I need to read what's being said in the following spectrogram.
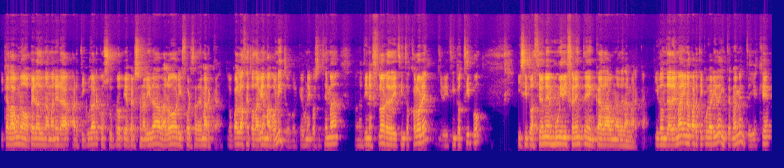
Y cada una opera de una manera particular con su propia personalidad, valor y fuerza de marca, lo cual lo hace todavía más bonito porque es un ecosistema donde tienes flores de distintos colores y de distintos tipos y situaciones muy diferentes en cada una de las marcas y donde además hay una particularidad internamente, y es que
